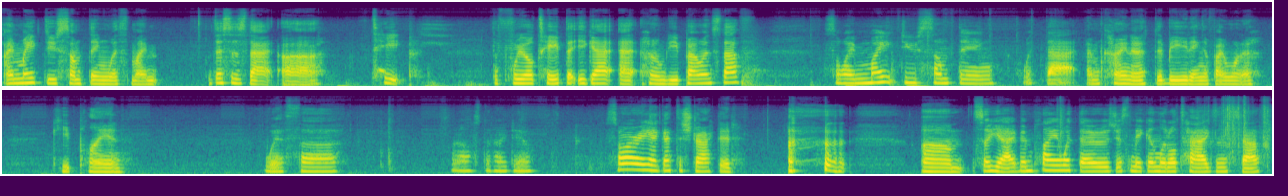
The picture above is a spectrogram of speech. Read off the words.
I might do something with my, this is that uh, tape, the foil tape that you get at Home Depot and stuff, so I might do something with that. I'm kind of debating if I want to keep playing with, uh, what else did I do? Sorry, I got distracted. Um, so yeah, I've been playing with those, just making little tags and stuff.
